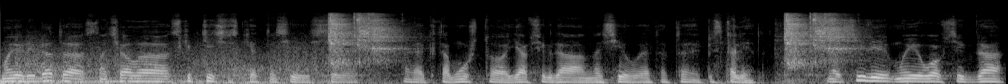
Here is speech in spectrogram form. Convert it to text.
Мои ребята сначала скептически относились э, к тому, что я всегда носил этот э, пистолет. Носили мы его всегда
